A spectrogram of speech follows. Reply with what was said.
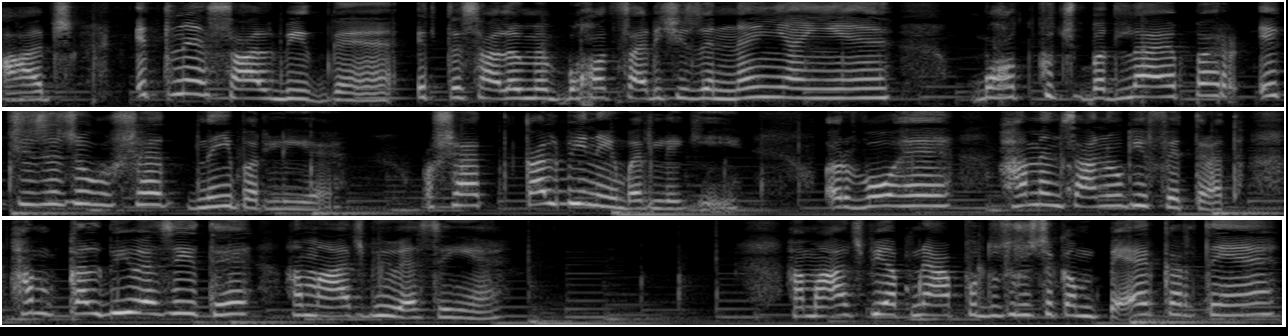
आज इतने साल बीत गए हैं। इतने सालों में बहुत सारी चीज़ें नई आई हैं। बहुत कुछ बदला है, पर एक चीज़ जो शायद नहीं बदली है, और शायद कल भी नहीं बदलेगी, और वो है हम इंसानों की फितरत। हम कल भी वैसे ही थे, हम आज भी वैसे ही हैं। हम आज भी अपने आप को दूसरों से कंपेयर करते हैं,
